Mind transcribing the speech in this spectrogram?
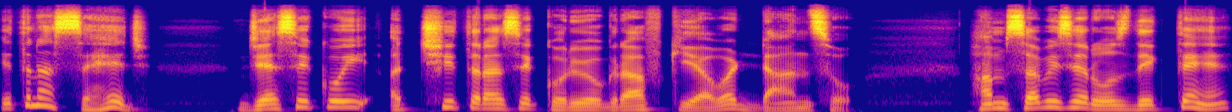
इतना सहज, जैसे कोई अच्छी तरह से कोरियोग्राफ किया हुआ डांस हो। हम सब इसे रोज देखते हैं,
